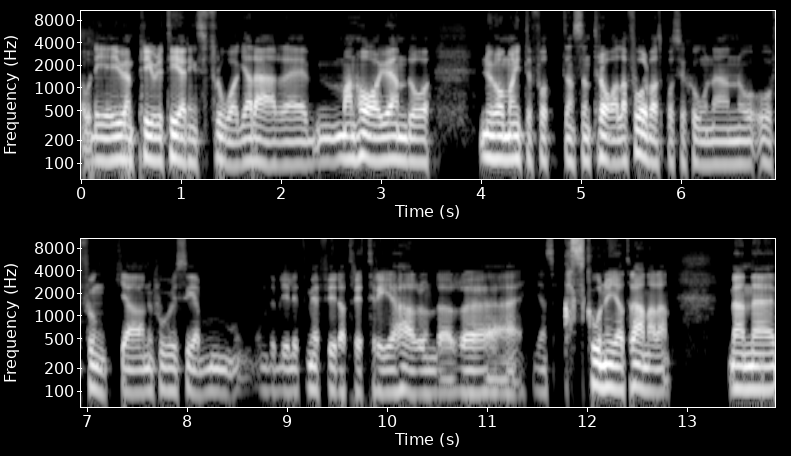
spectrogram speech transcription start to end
Och det är ju en prioriteringsfråga där. Eh, man har ju ändå, nu har man inte fått den centrala forwardspositionen att funka. Nu får vi se om det blir lite mer 4-3-3 här under eh, Jens Asko, nya tränaren. Men eh,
